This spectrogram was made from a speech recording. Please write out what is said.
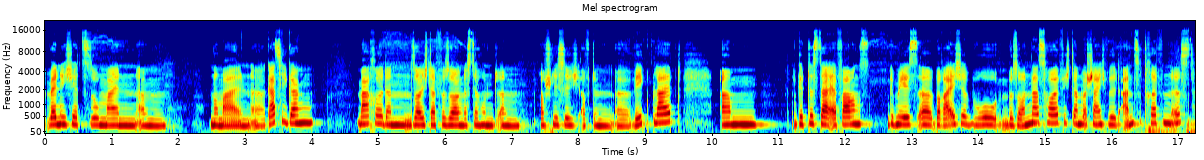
wenn ich jetzt so meinen ähm, normalen äh, Gassigang mache, dann soll ich dafür sorgen, dass der Hund ähm, ausschließlich auf dem äh, Weg bleibt. Ähm, gibt es da erfahrungsgemäß äh, Bereiche, wo besonders häufig dann wahrscheinlich wild anzutreffen ist?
